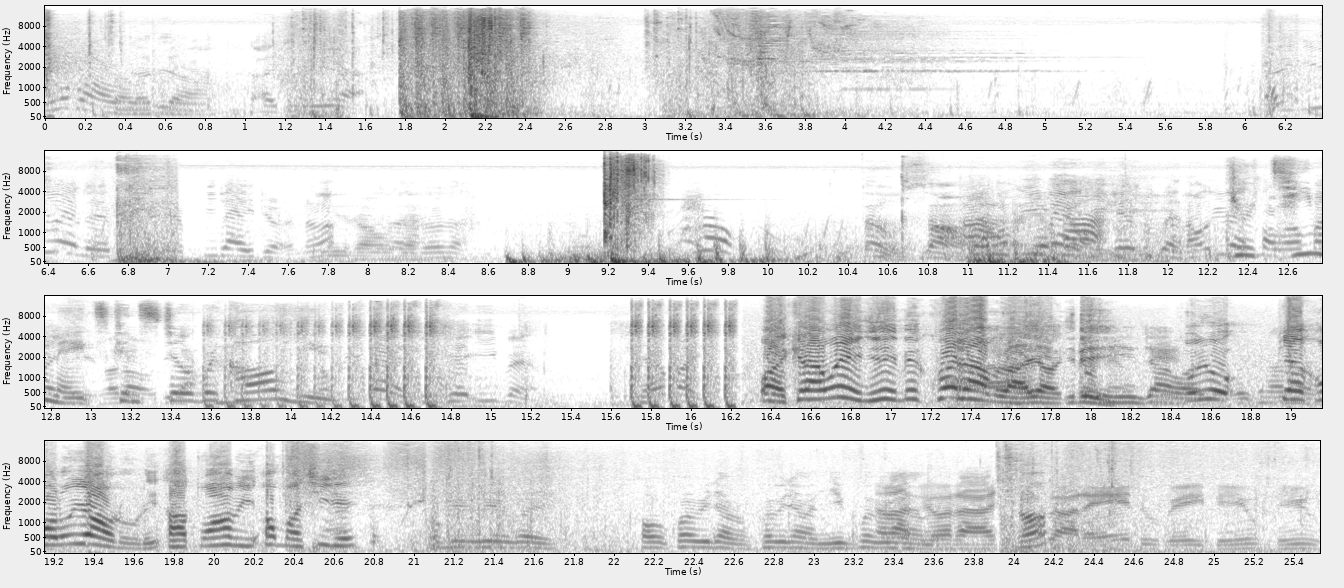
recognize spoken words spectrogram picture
ဘောပေါ်လာတယ်အဲ့ဒီက လည်းပြီးလိုက်တော့နော် တော့စောင့် Your teammates can still recall you. ဝိုင်ခဏဝေးညီမခွဲလာမလားရောက်ညီလေးကိုတို့ပြန်ခေါ်လို့ရအောင်လို့လေအာသွားပြီအောက်မှာရှိတယ် โอเคโอเคโอเคခေါ်ခွဲပြီးတော့ခွဲပြီးတော့ညီခွဲ အဲ့ ပြီး ဒါ တော့ ပြောတာရှိပါတယ်လူဘေးလေးဦးလေးဦး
